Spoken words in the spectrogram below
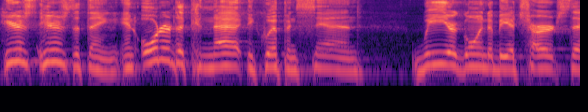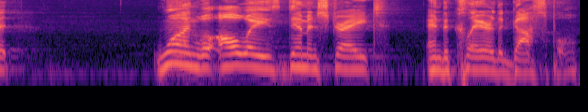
Here's, here's the thing in order to connect, equip, and send, we are going to be a church that, one, will always demonstrate and declare the gospel.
